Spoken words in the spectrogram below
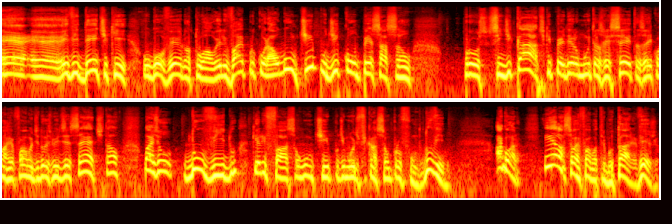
É, é, evidente que o governo atual ele vai procurar algum tipo de compensação para os sindicatos que perderam muitas receitas aí com a reforma de 2017 e tal, mas eu duvido que ele faça algum tipo de modificação profunda. Duvido. Agora, em relação à reforma tributária, veja,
